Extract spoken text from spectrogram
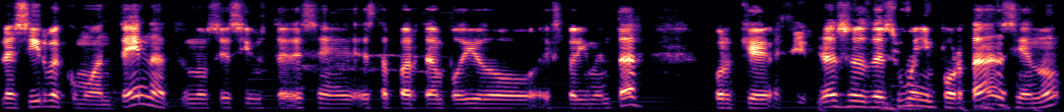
le sirve como antena, no sé si ustedes esta parte han podido experimentar, porque eso es de suma importancia, ¿no?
